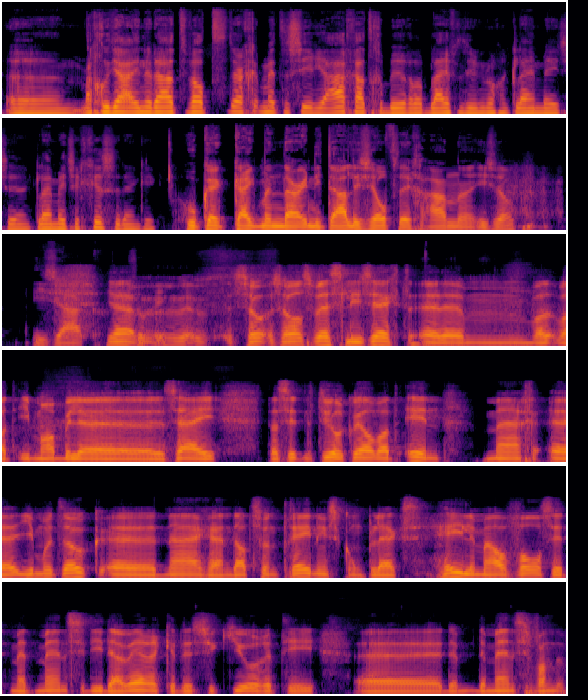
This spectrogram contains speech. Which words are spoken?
Ehm, maar goed, ja, inderdaad, wat er met de Serie A gaat gebeuren, dat blijft natuurlijk nog een klein beetje, een klein beetje gissen, denk ik. Hoe kijkt men daar in Italië zelf tegenaan, uh, Isaac? Isaac. Ja, zo, zoals Wesley zegt, um, wat, wat Immobile zei, daar zit natuurlijk wel wat in. Maar uh, je moet ook uh, nagaan dat zo'n trainingscomplex helemaal vol zit met mensen die daar werken. De security, uh, de, de mensen van,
